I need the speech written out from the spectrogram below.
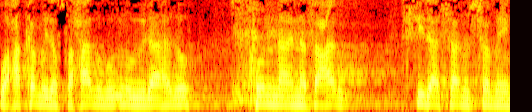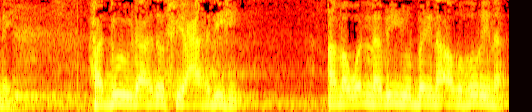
Waxaa ka mida saxaabigu inuu yidhaahdo kunna nafcalu sidaasaanu samaynay hadduu yidhaahdo fii cahdihi ama wnabiyu bayna adhurina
